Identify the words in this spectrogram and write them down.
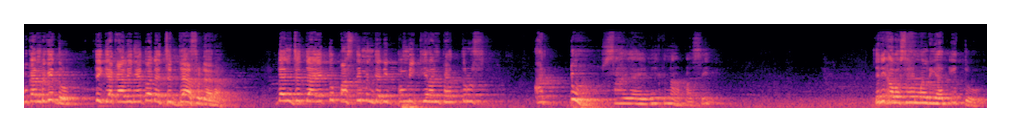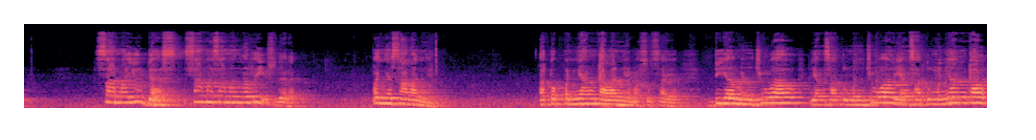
Bukan begitu. Tiga kalinya itu ada jeda, saudara. Dan jeda itu pasti menjadi pemikiran Petrus. Aduh, saya ini kenapa sih? Jadi kalau saya melihat itu, sama Yudas sama-sama ngeri, saudara. Penyesalannya atau penyangkalannya maksud saya. Dia menjual, yang satu menjual, yang satu menyangkal,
